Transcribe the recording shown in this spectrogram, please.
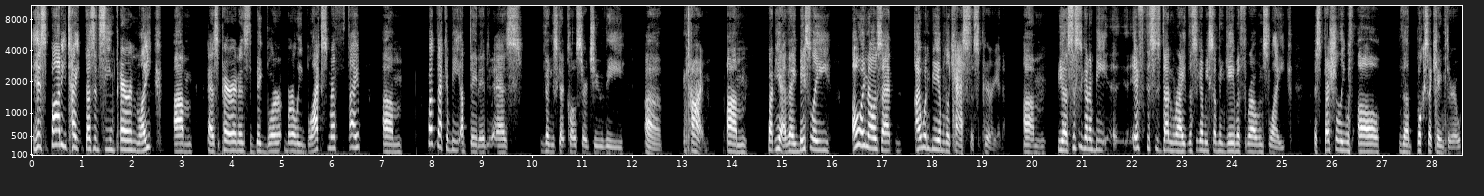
His body type doesn't seem Perrin like, um, as Perrin is the big bur- burly blacksmith type. Um, but that could be updated as things get closer to the uh, time. Um, but yeah, they basically all I know is that I wouldn't be able to cast this period. Um, because this is going to be, if this is done right, this is going to be something Game of Thrones like, especially with all the books that came through.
